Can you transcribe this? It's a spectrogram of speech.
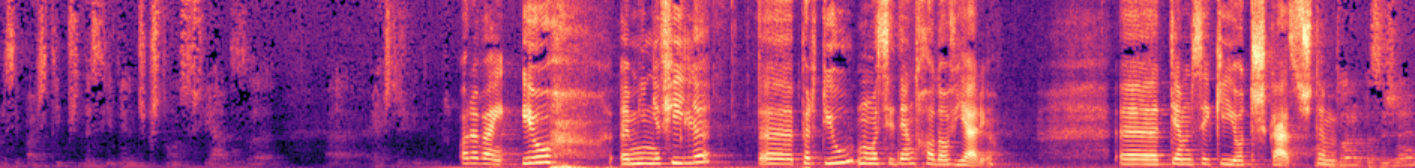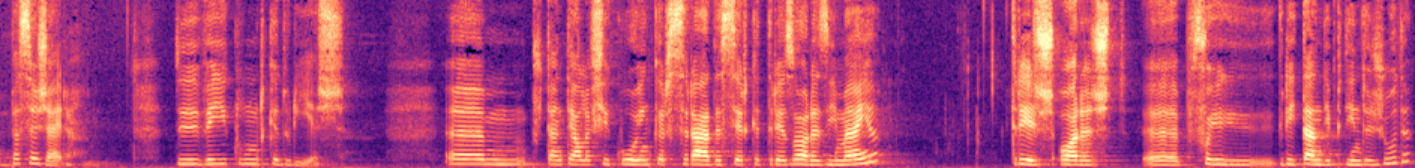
principais tipos de acidentes que estão associados a, a estas vítimas? Ora bem, eu, a minha filha uh, partiu num acidente rodoviário Uh, temos aqui outros casos também. Passageira? Passageira. De veículo de mercadorias. Um, portanto, ela ficou encarcerada cerca de 3 horas e meia. 3 horas uh, foi gritando e pedindo ajuda.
